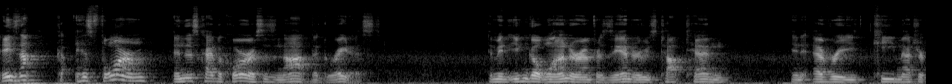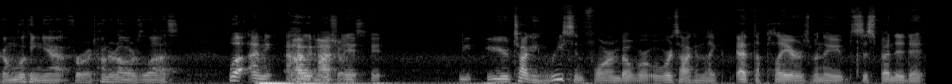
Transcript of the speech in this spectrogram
He's not. His form in this type of course is not the greatest. I mean, you can go one under him for Xander, who's top ten in every key metric I'm looking at for a hundred dollars less. Well, I mean, Not how, with I- choice. it- it- you're talking recent form, but we're, we're talking like at the players when they suspended it.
